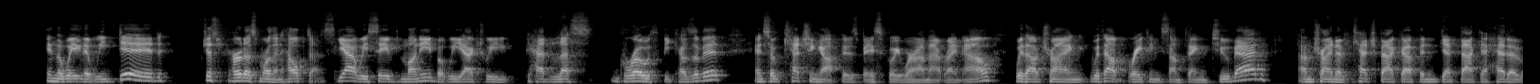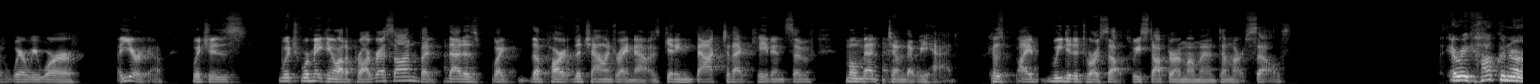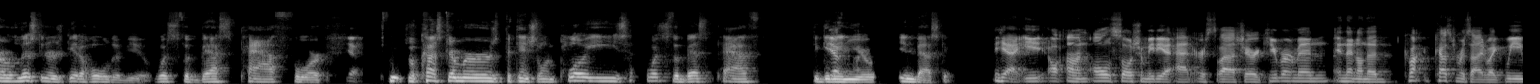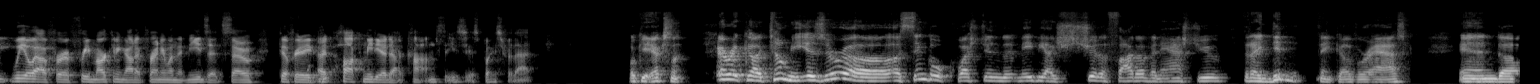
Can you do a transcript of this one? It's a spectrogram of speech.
in the way that we did just hurt us more than helped us. Yeah, we saved money, but we actually had less growth because of it. And so catching up is basically where I'm at right now without trying, without breaking something too bad. I'm trying to catch back up and get back ahead of where we were a year ago, which is which we're making a lot of progress on, but that is like the part the challenge right now is getting back to that cadence of momentum that we had. Because I we did it to ourselves. We stopped our momentum ourselves. Erik, how can our listeners get a hold of you? What's the best path for yeah. potential customers, potential employees? What's the best path to get yep. in your in basket? Yeah, on all social media at or slash Erik Huberman, and then on the customer side, like we we allow for a free marketing audit for anyone that needs it. So feel free at hawkmedia.com is the easiest place for that. Okay, excellent. Erik, uh, tell me, is there a, a, single question that maybe I should have thought of and asked you that I didn't think of or ask? And uh,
